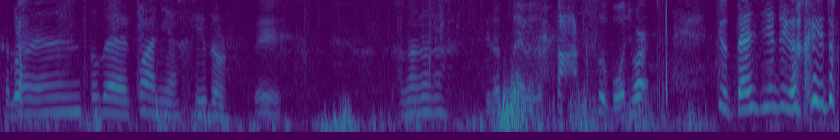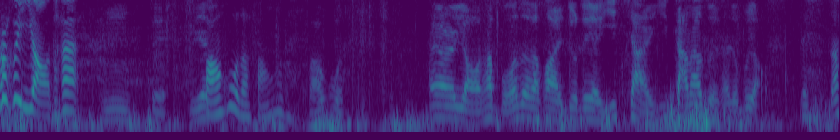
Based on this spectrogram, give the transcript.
很多人都在挂念黑豆。对，看看看看，给他带了个大刺脖圈，就担心这个黑豆会咬它。嗯，对，防护的，防护的，防护的。它要是咬它脖子的话，就这样一下一扎它嘴，它就不咬了。对，走。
